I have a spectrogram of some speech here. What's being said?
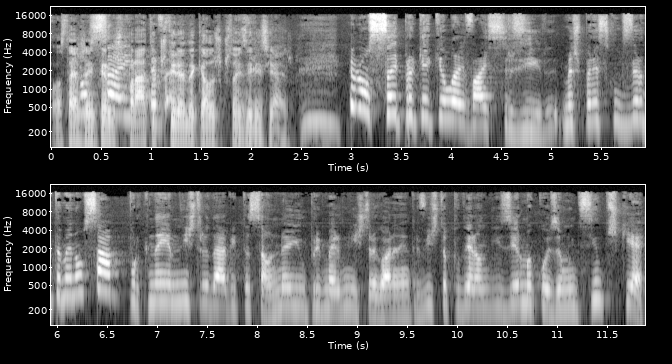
Não, Ou seja, em termos sei. práticos, tirando aquelas questões iniciais. Eu não sei para que é que a lei vai servir, mas parece que o Governo também não sabe, porque nem a Ministra da Habitação, nem o Primeiro-Ministro, agora na entrevista, puderam dizer uma coisa muito simples, que é,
